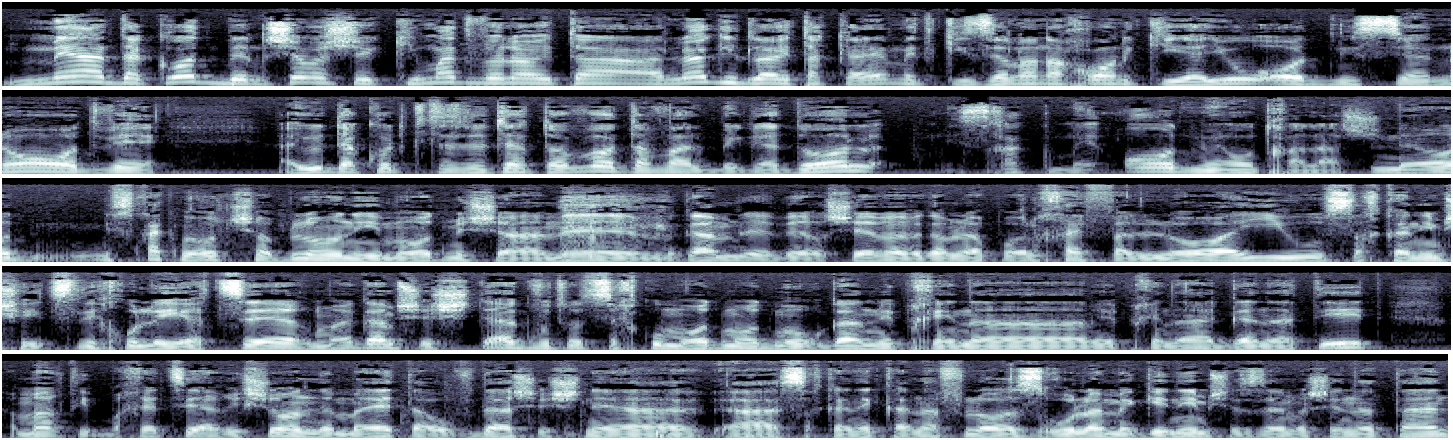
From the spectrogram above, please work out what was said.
100 דקות באר שבע שכמעט ולא הייתה, אני לא אגיד לא הייתה קיימת, כי זה לא נכון, כי היו עוד ניסיונות והיו דקות קצת יותר טובות, אבל בגדול, משחק מאוד מאוד חלש. מאוד, משחק מאוד שבלוני, מאוד משעמם, גם לבאר שבע וגם להפועל חיפה לא היו שחקנים שהצליחו לייצר, מה גם ששתי הקבוצות שיחקו מאוד מאוד מאורגן מבחינה, מבחינה הגנתית. אמרתי, בחצי הראשון, למעט העובדה ששני השחקני כנף לא עזרו למגנים, שזה מה שנתן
